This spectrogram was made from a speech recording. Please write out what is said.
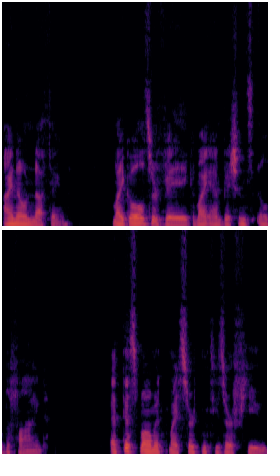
I know nothing. My goals are vague, my ambitions ill defined. At this moment, my certainties are few,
